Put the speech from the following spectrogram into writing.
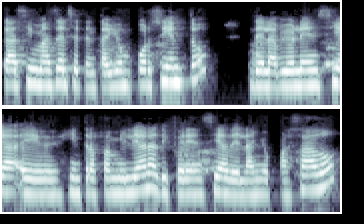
casi más del 71% de la violencia eh, intrafamiliar a diferencia del año pasado.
